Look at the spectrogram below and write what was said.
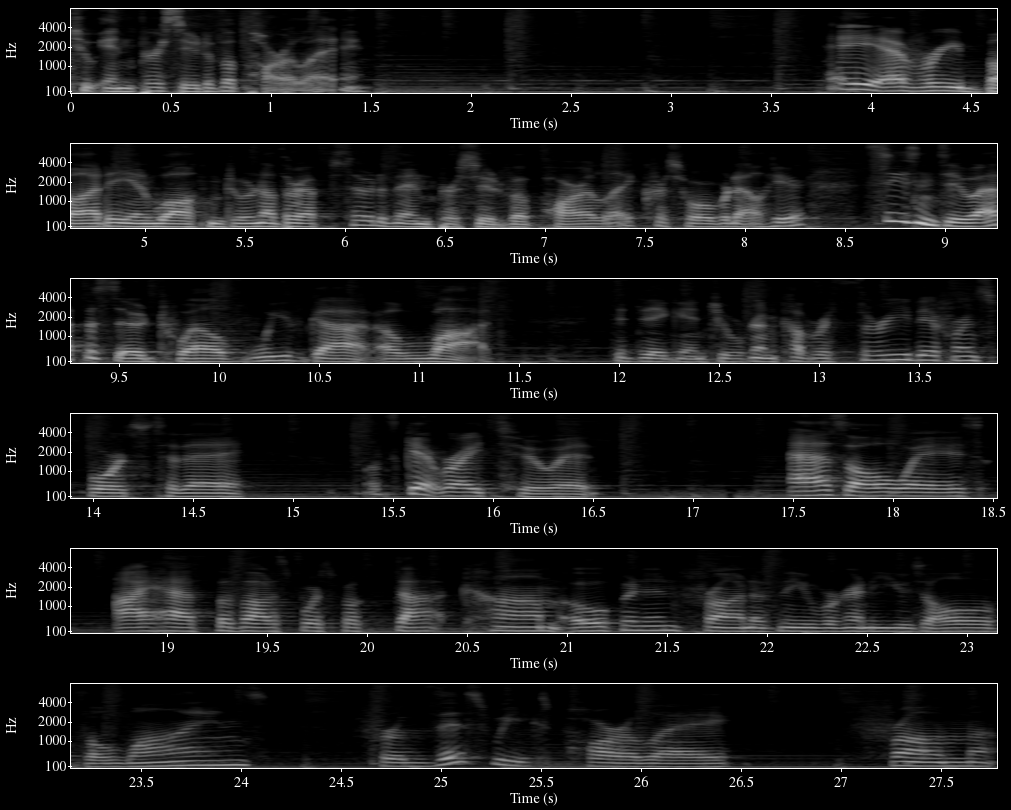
to In Pursuit of a Parlay. Hey everybody, and welcome to another episode of In Pursuit of a Parlay. Chris Horwedel here. Season 2, Episode 12. We've got a lot to dig into. We're going to cover three different sports today. Let's get right to it. As always, I have BovadaSportsbook.com open in front of me. We're going to use all of the lines for this week's parlay from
